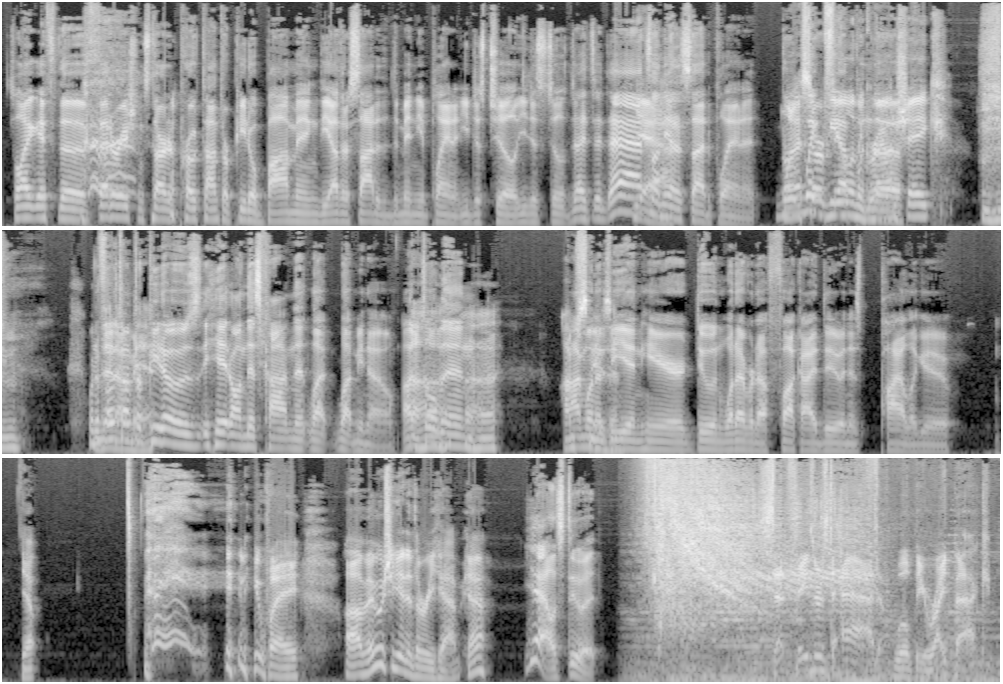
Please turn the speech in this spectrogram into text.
So, like, if the Federation started proton torpedo bombing the other side of the Dominion planet, you just chill. You just chill. It's, ah, it's on the other side of the planet. when I start feeling the ground shake, mhm, when the then photon I'm in. torpedoes hit on this continent, let let me know. Until uh-huh, then, uh-huh. I'm, I'm, going to be in here doing whatever the fuck I do in this pile of goo. Yep. anyway, uh, maybe we should get into the recap. Yeah. Yeah, let's do it. Set phasers to add. We'll be right back.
